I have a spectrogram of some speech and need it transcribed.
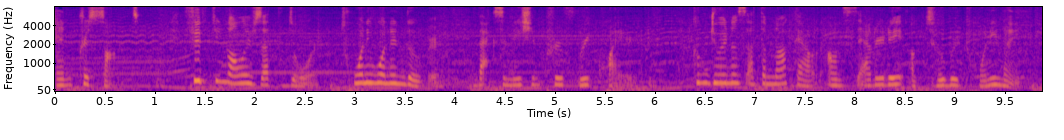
and Croissant. $15 at the door, 21 and over, vaccination proof required. Come join us at the Knockout on Saturday, October 29th.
